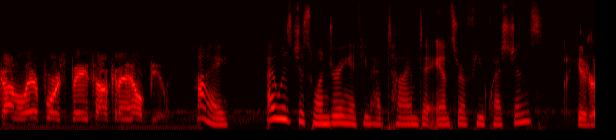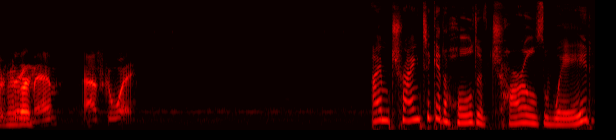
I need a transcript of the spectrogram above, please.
McConnell Air Force Base, how can I help you? Hi. I was just wondering if you had time to answer a few questions. He doesn't Sure remember. thing, ma'am. Ask away. I'm trying to get a hold of Charles Wade.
